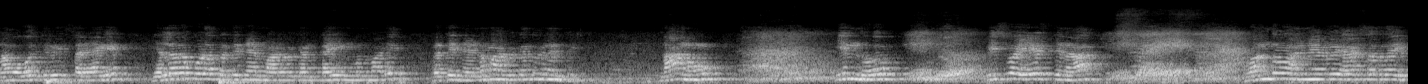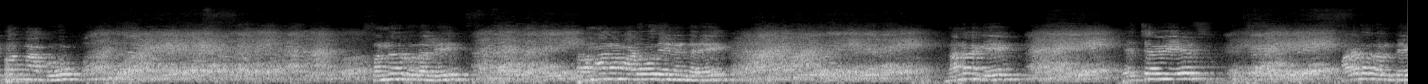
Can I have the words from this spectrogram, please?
ನಾವು ಓದ್ತೀವಿ ಸರಿಯಾಗಿ. ಎಲ್ಲರೂ ಕೂಡ ಪ್ರತಿಜ್ಞೆಯನ್ನು ಮಾಡಬೇಕಂತ ಕೈ ಮುಂದೆ ಮಾಡಿ ಪ್ರತಿಜ್ಞೆಯನ್ನು ಮಾಡಬೇಕೆಂದು ವಿನಂತಿ. ನಾನು ಇಂದು ವಿಶ್ವ ಏಡ್ಸ್ ದಿನ ಒಂದು ಹನ್ನೆರಡು ಎರಡ್ ಸಾವಿರದ ಇಪ್ಪತ್ನಾಲ್ಕು ಸಂದರ್ಭದಲ್ಲಿ ಪ್ರಮಾಣ ಮಾಡುವುದೇನೆಂದರೆ, ನನಗೆ ಎಚ್ ಐ ವಿ ಏಡ್ಸ್ ಹರಡದಂತೆ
